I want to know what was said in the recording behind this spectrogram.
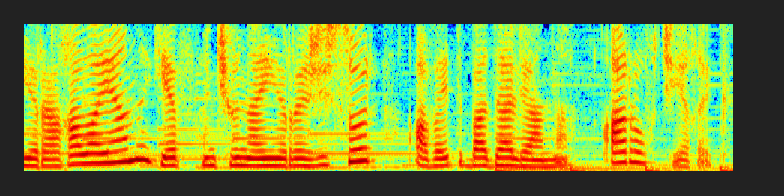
Լիրա Ղալայանը եւ հնչյունային ռեժիսոր Ավետ Բադալյանը։ Առողջ եղեք։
